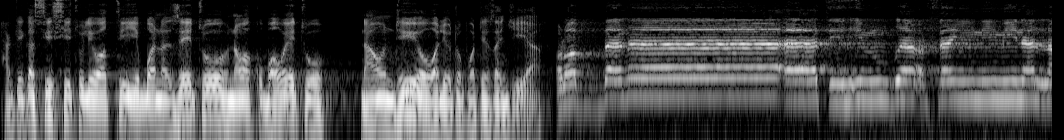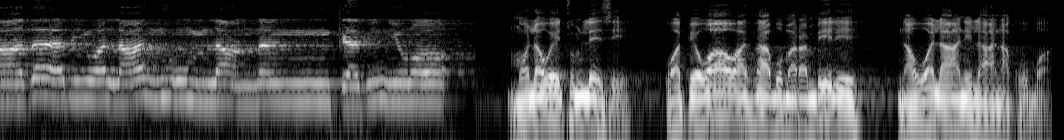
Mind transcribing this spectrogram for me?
hakika sisi tuliwatii bwana zetu na wakubwa wetu, nao ndio waliotupoteza njia. Rabbana atihim dha'fayn min al'adhab wal'anhum la'nan kabira, Mola wetu mlezi, wape wao adhabu mara mbili na walani laana kubwa.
